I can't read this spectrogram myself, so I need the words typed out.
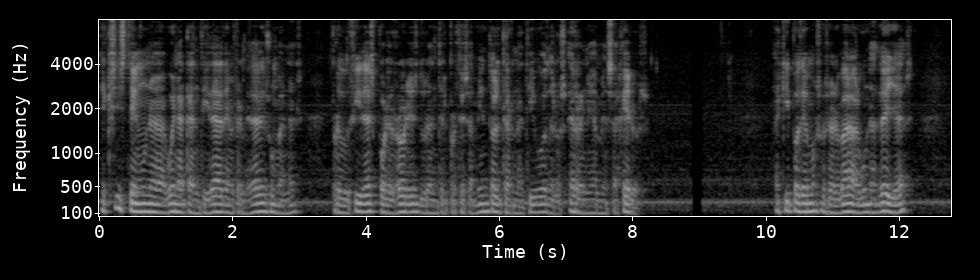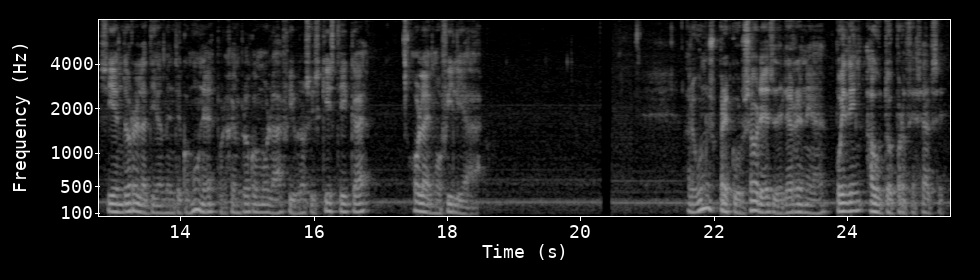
Existen una buena cantidad de enfermedades humanas producidas por errores durante el procesamiento alternativo de los RNA mensajeros. Aquí podemos observar algunas de ellas siendo relativamente comunes, por ejemplo como la fibrosis quística o la hemofilia A. Algunos precursores del RNA pueden autoprocesarse,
